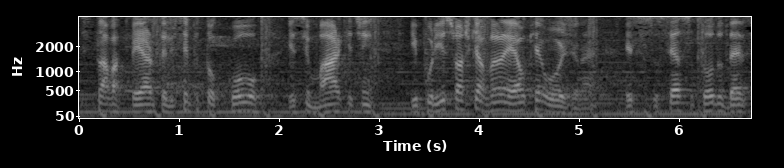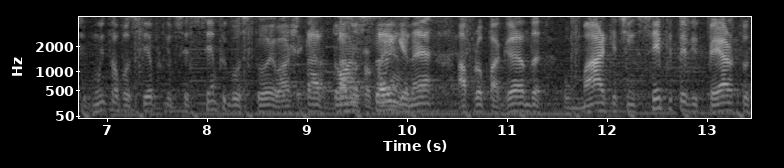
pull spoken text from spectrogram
estava perto, ele sempre tocou esse marketing e por isso eu acho que a Van é o que é hoje, né? Esse sucesso todo deve-se muito a você, porque você sempre gostou, eu acho que está tá no sangue, né? A propaganda, o marketing, sempre esteve perto.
